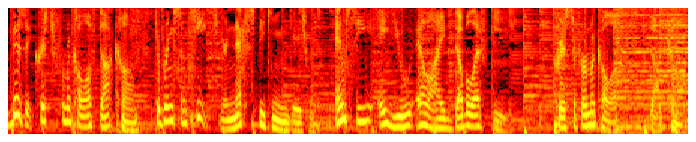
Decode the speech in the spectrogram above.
Visit ChristopherMcAuliffe.com to bring some heat to your next speaking engagement. M C A U L I F F E. ChristopherMcAuliffe.com.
